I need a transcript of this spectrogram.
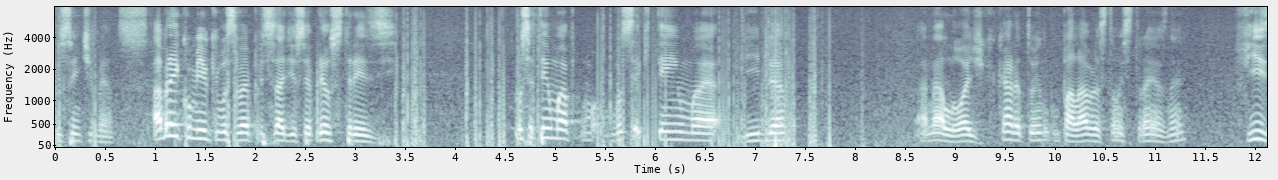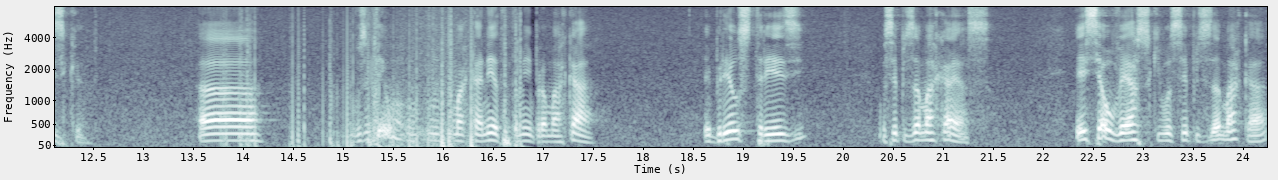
dos sentimentos. Abra aí comigo que você vai precisar disso, Hebreus 13. Você tem uma, uma você que tem uma Bíblia analógica, cara, eu estou indo com palavras tão estranhas, né? Física. Ah, você tem um, um, uma caneta também para marcar? Hebreus 13, você precisa marcar essa. Esse é o verso que você precisa marcar.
